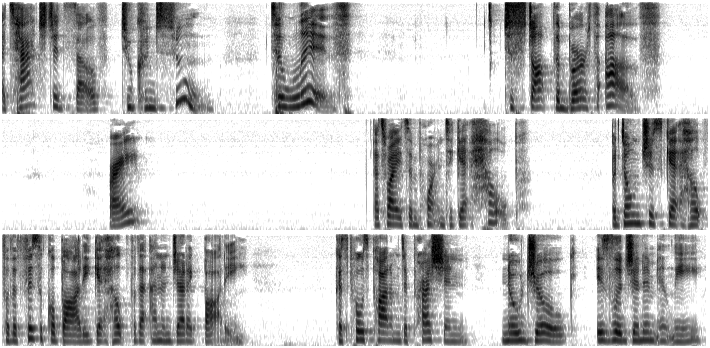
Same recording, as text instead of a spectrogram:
attached itself to consume, to live, to stop the birth of. Right? That's why it's important to get help. But don't just get help for the physical body, get help for the energetic body. Because postpartum depression, no joke, is legitimately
